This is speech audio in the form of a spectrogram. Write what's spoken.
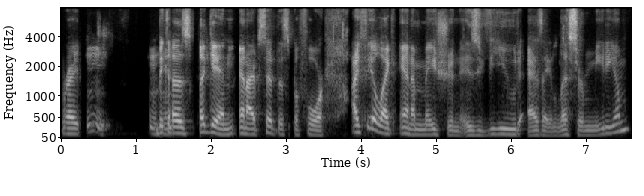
right? Mm-hmm. Because again, and I've said this before, I feel like animation is viewed as a lesser medium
